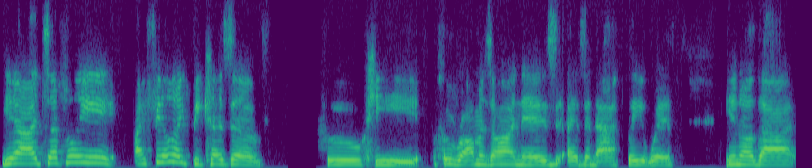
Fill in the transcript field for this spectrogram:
Yeah, it's definitely. I feel like because of who he, who Ramazan is as an athlete, with you know that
